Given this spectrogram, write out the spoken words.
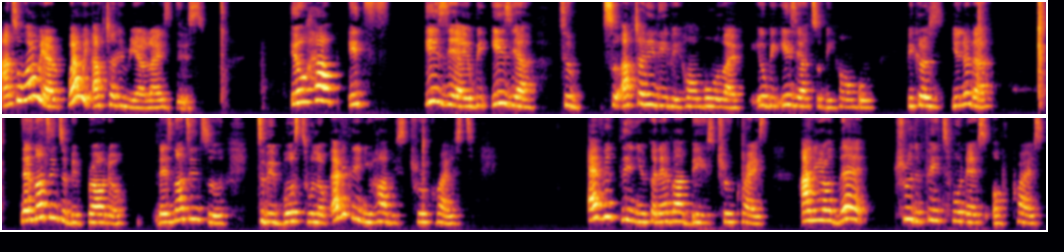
And so when we are when we actually realize this it'll help it's easier it'll be easier to to actually live a humble life. It'll be easier to be humble because you know that there's nothing to be proud of. There's nothing to to be boastful of. Everything you have is through christ. Everything you can ever be is through christ. And you're there through the faithfulness of Christ.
